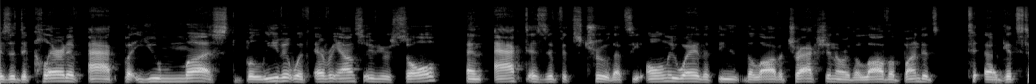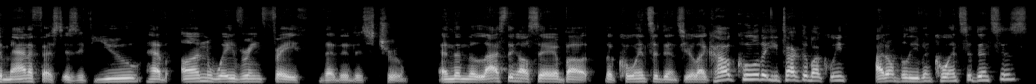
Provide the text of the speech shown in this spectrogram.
is a declarative act, but you must believe it with every ounce of your soul and act as if it's true. That's the only way that the, the law of attraction or the law of abundance uh, gets to manifest is if you have unwavering faith that it is true. And then the last thing I'll say about the coincidence, you're like, how cool that you talked about queens. I don't believe in coincidences.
